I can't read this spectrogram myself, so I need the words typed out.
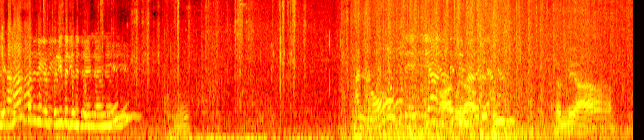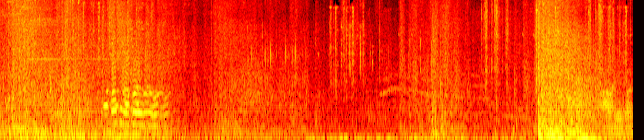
Ya, parece que el Felipe te entrenó bien. Mm. Ah, no, si te decía Ah, antes en cuidado. Adrián. Esa es mía. ah. Bajó, se bajó, se bajó. Ah, maricón.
